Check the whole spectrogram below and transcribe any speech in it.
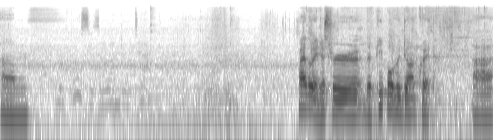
Um, by the way, just for the people who don't quit, uh,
